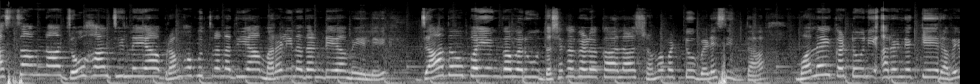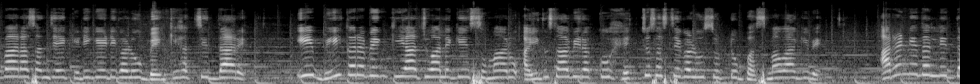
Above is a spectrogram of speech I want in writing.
ಅಸ್ಸಾಂನ ಜೋಹಾರ್ ಜಿಲ್ಲೆಯ ಬ್ರಹ್ಮಪುತ್ರ ನದಿಯ ಮರಳಿನ ದಂಡೆಯ ಮೇಲೆ ಜಾದವ್ ಪಯಂಗ್ ಅವರು ದಶಕಗಳ ಕಾಲ ಶ್ರಮಪಟ್ಟು ಬೆಳೆಸಿದ್ದ ಮೊಲೈ ಕಟೋನಿ ಅರಣ್ಯಕ್ಕೆ ರವಿವಾರ ಸಂಜೆ ಕಿಡಿಗೇಡಿಗಳು ಬೆಂಕಿ ಹಚ್ಚಿದ್ದಾರೆ. ಈ ಭೀಕರ ಬೆಂಕಿಯ ಜ್ವಾಲೆಗೆ ಸುಮಾರು ಐದು ಸಾವಿರಕ್ಕೂ ಹೆಚ್ಚು ಸಸ್ಯಗಳು ಸುಟ್ಟು ಭಸ್ಮವಾಗಿವೆ. ಅರಣ್ಯದಲ್ಲಿದ್ದ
